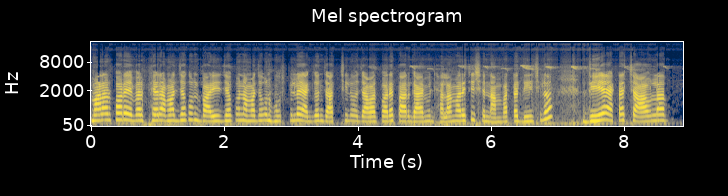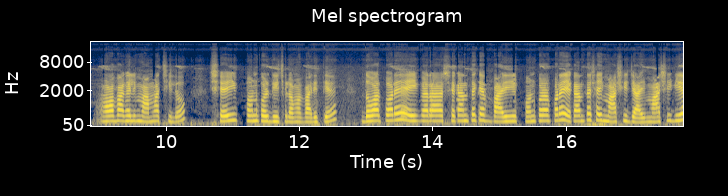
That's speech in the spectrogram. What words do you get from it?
মারার পরে এবার ফের আমার যখন বাড়ি যখন আমার যখন হুঁশ একজন যাচ্ছিল, যাওয়ার পরে তার গায়ে আমি ঢেলা মারেছি, সে নাম্বারটা দিয়েছিল। দিয়ে একটা চাওলা আমার বাঙালি মামা ছিল, সেই ফোন করে দিয়েছিল আমার বাড়িতে। দেওয়ার পরে এইবার সেখান থেকে বাড়ি ফোন করার পরে এখান থেকে সেই মাসি যায়। মাসি গিয়ে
